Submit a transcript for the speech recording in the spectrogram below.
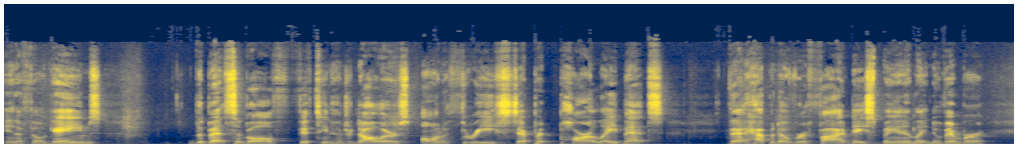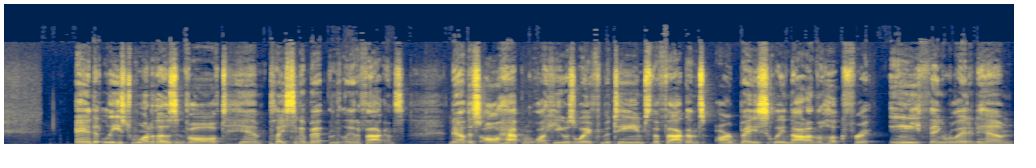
NFL games. The bets involved $1,500 on three separate parlay bets that happened over a five day span in late November. And at least one of those involved him placing a bet on the Atlanta Falcons. Now, this all happened while he was away from the team, so the Falcons are basically not on the hook for anything related to him.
